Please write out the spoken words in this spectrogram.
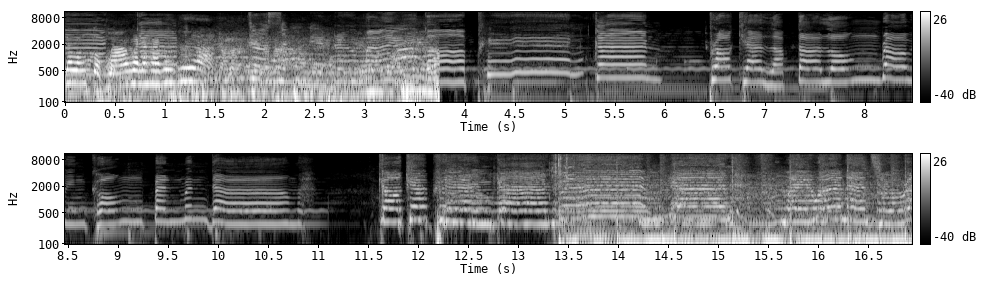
ระวังตกน้ำกันนะคะเพื่อนจ แค่หลับตาลงเรายังคงเป็นเหมือนเดิม ก็แค่เพื่อนกันเพื่อนกัน ไม่ว่านานเท่าไร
